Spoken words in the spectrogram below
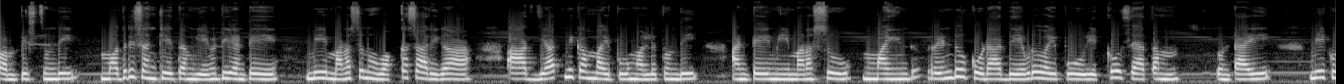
పంపిస్తుంది. మొదటి సంకేతం ఏమిటి అంటే మీ మనసును ఒక్కసారిగా ఆధ్యాత్మికం వైపు మల్లుతుంది అంటే మీ మనస్సు మైండ్ రెండూ కూడా దేవుడి వైపు ఎక్కువ శాతం ఉంటాయి. మీకు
